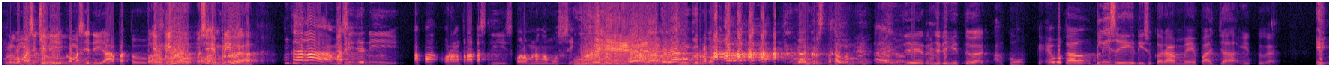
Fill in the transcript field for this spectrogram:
Belum Kau masih jadi, kau masih jadi apa tuh? Embrio, masih embrio ya. Enggak lah, masih jadi apa orang teratas di sekolah menengah musik. Orang aku nganggur kok. nganggur setahun. Anjir, jadi gitu kan. Aku kayak bakal beli sih di Sukarame pajak gitu kan. Ih,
